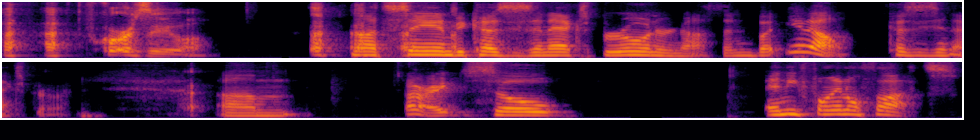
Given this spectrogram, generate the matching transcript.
of course he will. not saying because he's an ex Bruin or nothing, but you know, because he's an ex Bruin. Um, all right. So, any final thoughts?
